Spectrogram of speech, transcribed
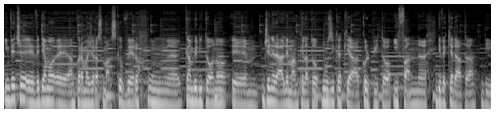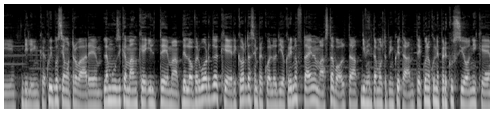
Invece eh, vediamo eh, ancora Majora's Mask, ovvero un eh, cambio di tono eh, generale, ma anche lato musica che ha colpito i fan di vecchia data di, di, Link. Qui possiamo trovare la musica, ma anche il tema dell'Overworld che ricorda sempre quello di Ocarina of Time, ma stavolta diventa molto più inquietante, con alcune percussioni che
